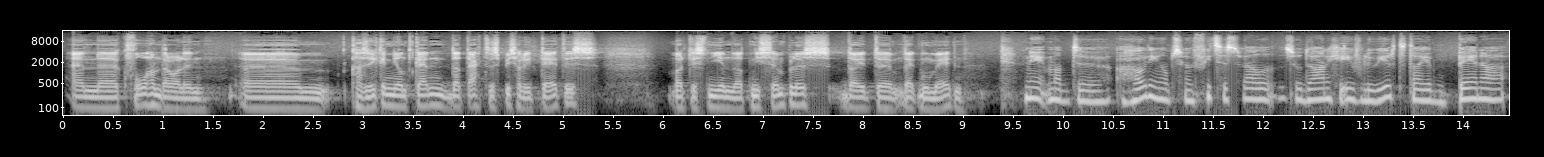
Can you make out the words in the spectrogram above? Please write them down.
En uh, ik volg hem daar wel in. Uh, ik ga zeker niet ontkennen dat het echt een specialiteit is. Maar het is niet omdat het niet simpel is dat je het, uh, dat je het moet mijden. Nee, maar de houding op zo'n fiets is wel zodanig geëvolueerd dat je bijna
